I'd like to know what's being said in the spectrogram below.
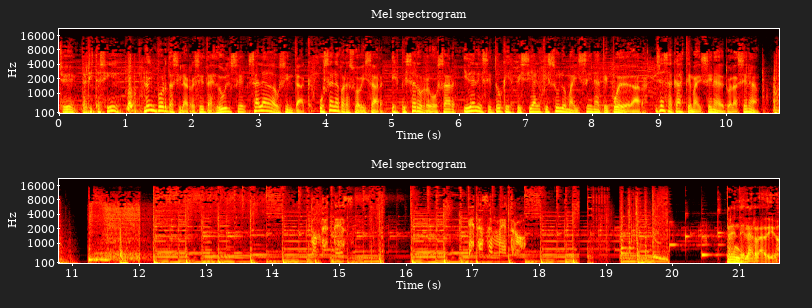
Che, la lista sigue. No importa si la receta es dulce, salada o sin tac. Usala para suavizar, espesar o rebosar y dale ese toque especial que solo maicena te puede dar. ¿Ya sacaste maicena de tu alacena? Radio.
